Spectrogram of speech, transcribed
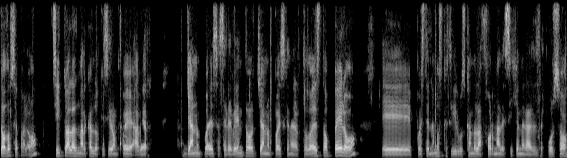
todo se paró. Sí, todas las marcas lo que hicieron fue, a ver, ya no puedes hacer eventos, ya no puedes generar todo esto, pero eh, pues tenemos que seguir buscando la forma de sí generar el recurso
